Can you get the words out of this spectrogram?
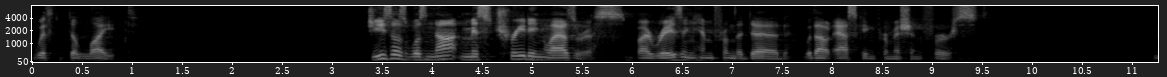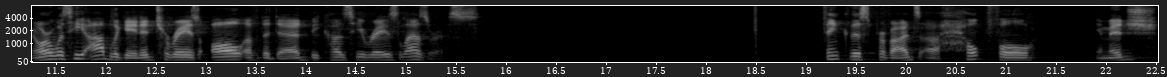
with delight. Jesus was not mistreating Lazarus by raising him from the dead without asking permission first. Nor was he obligated to raise all of the dead because he raised Lazarus. I think this provides a helpful image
